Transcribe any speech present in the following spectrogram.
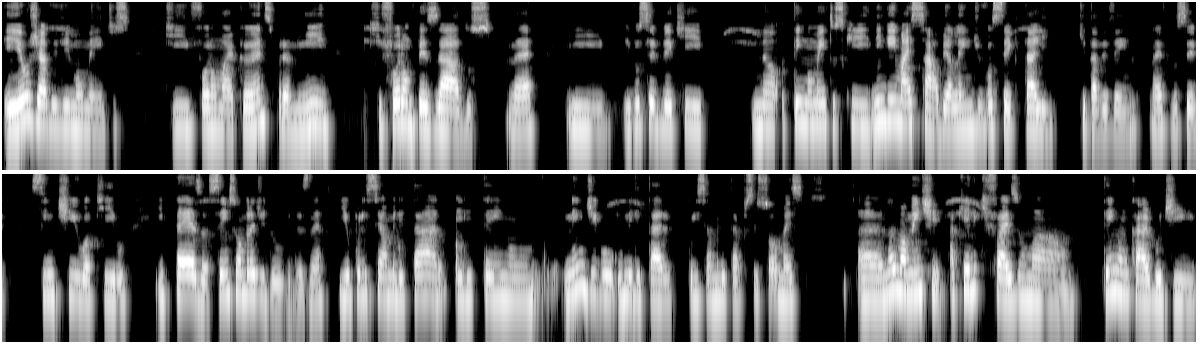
eu já vivi momentos que foram marcantes para mim, que foram pesados, né? E, e você vê que não tem momentos que ninguém mais sabe além de você que está ali, que está vivendo, né? Que você sentiu aquilo e pesa sem sombra de dúvidas, né? E o policial militar, ele tem um, nem digo o militar, policial militar por si só, mas uh, normalmente aquele que faz uma tem um cargo de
